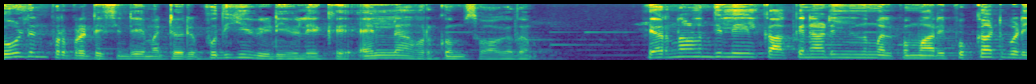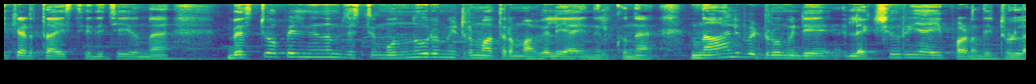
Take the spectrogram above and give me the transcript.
ഗോൾഡൻ പ്രോപ്പർട്ടീസിന്റെ മറ്റൊരു പുതിയ വീഡിയോയിലേക്ക് എല്ലാവർക്കും സ്വാഗതം. എറണാകുളം ജില്ലയിൽ കാക്കനാടിൽ നിന്നും അല്പം മാറി പുക്കാട്ടുപടിക്കടുത്തായി സ്ഥിതി ചെയ്യുന്ന ബസ് സ്റ്റോപ്പിൽ നിന്നും ജസ്റ്റ് മുന്നൂറ് മീറ്റർ മാത്രം അകലെയായി നിൽക്കുന്ന നാല് ബെഡ്റൂമിന്റെ ലക്ഷറിയായി പണിതിട്ടുള്ള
